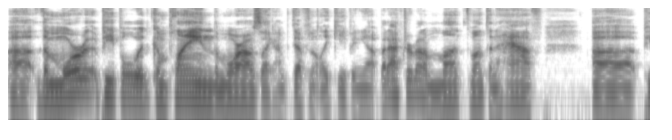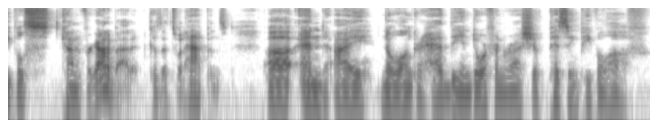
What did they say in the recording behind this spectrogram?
Uh, the more people would complain the more i was like i'm definitely keeping up. But after about a month month and a half uh, people kind of forgot about it because that's what happens. Uh, and i no longer had the endorphin rush of pissing people off.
